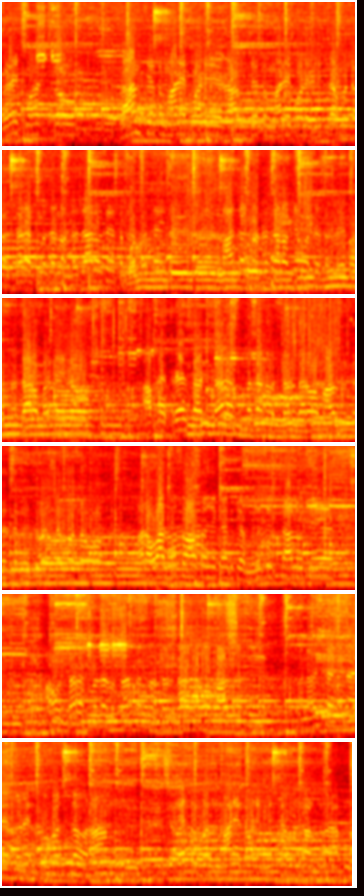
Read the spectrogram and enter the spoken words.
ગણેશ મહોત્સવ. રામ સેતુ માણેકવાડી રામ સેતુ માણેકવાડી મિત્ર મંડળ સરસ મજાનો નજારો છે તમને બતાવી દઉં. પાછળનો નજારો કેવો છે તમને નજારો બતાવી દઉં. આપણે ત્રેસઠ સરસ મજાનો શણગારવામાં આવ્યું છે. તમે જોઈ શકો છો. મારો અવાજ ઓછો આવતો છે કેમ કે મ્યુઝિક ચાલુ છે. આવું સરસ મજાનું સત્સંગનો શણગાર કરવામાં આવ્યો છે. અને અષ્ટવિનાયક ગણેશ મહોત્સવ, રામ સેતુબંધ માણેકવાડી મિત્ર મંડળ દ્વારા આપનું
